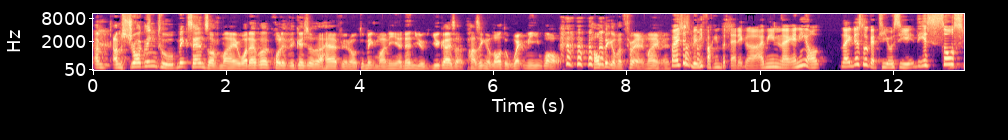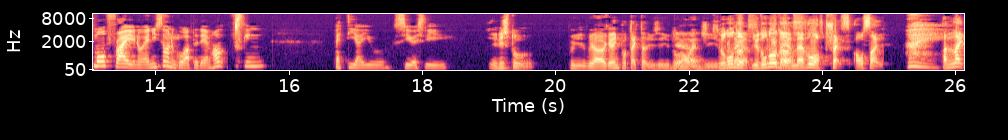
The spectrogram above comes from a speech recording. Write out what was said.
I'm I'm struggling to make sense of my whatever qualifications I have, you know, to make money, and then you you guys are passing a law to whack me. Wow, how big of a threat am I, man? But it's just really fucking pathetic, lah. I mean, like any all like just look at TOC. It's so small fry, you know, and you still want to go Mm. after them. How fucking petty are you? Seriously. it needs to. We, we are getting protected. You see, you don't know NG. You to don't know the us, you don't know the us. level of threats outside. Unlike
